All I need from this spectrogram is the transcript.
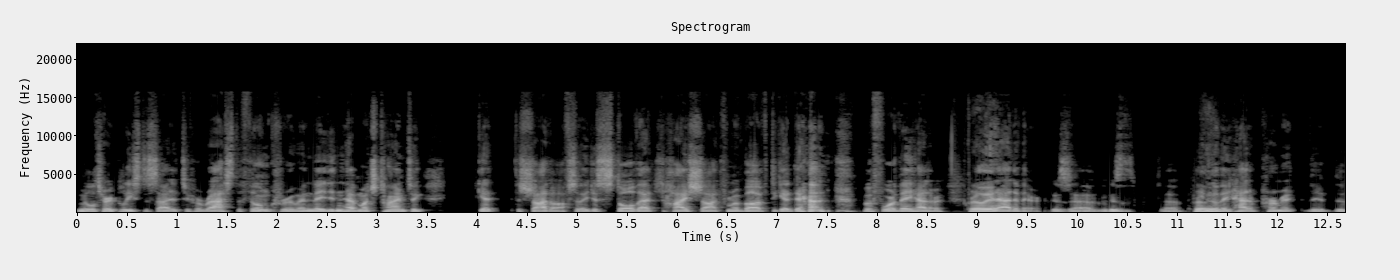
military police, decided to harass the film crew, and they didn't have much time to get the shot off. So they just stole that high shot from above to get down before they had to Brilliant. get out of there because uh, because uh, even though they had a permit, the, the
